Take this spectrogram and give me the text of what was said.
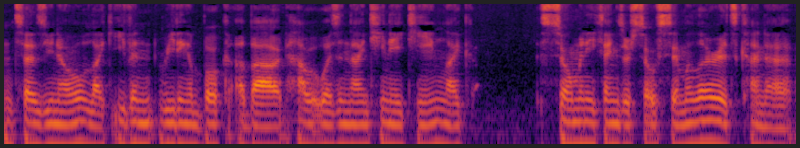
and says, you know, like even reading a book about how it was in 1918, like so many things are so similar. It's kind of,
